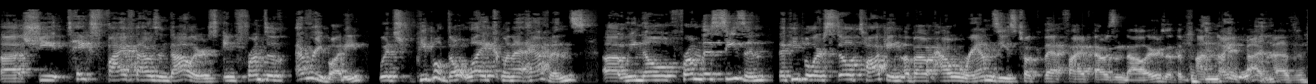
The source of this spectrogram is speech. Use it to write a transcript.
Uh, she takes five thousand dollars in front of everybody, which people don't like when that happens. Uh, we know from this season that people are still talking about how Ramses took that five thousand dollars at the on night one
